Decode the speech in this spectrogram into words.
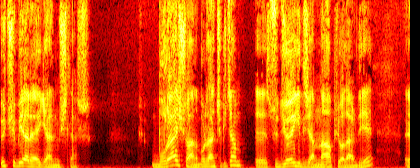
Üçü bir araya gelmişler. Buray şu an buradan çıkacağım e, stüdyoya gideceğim ne yapıyorlar diye. E,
